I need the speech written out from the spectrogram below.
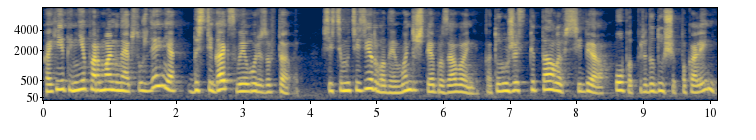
какие-то неформальные обсуждения достигать своего результата. Систематизированное менеджерское образование, которое уже впитало в себя опыт предыдущих поколений,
